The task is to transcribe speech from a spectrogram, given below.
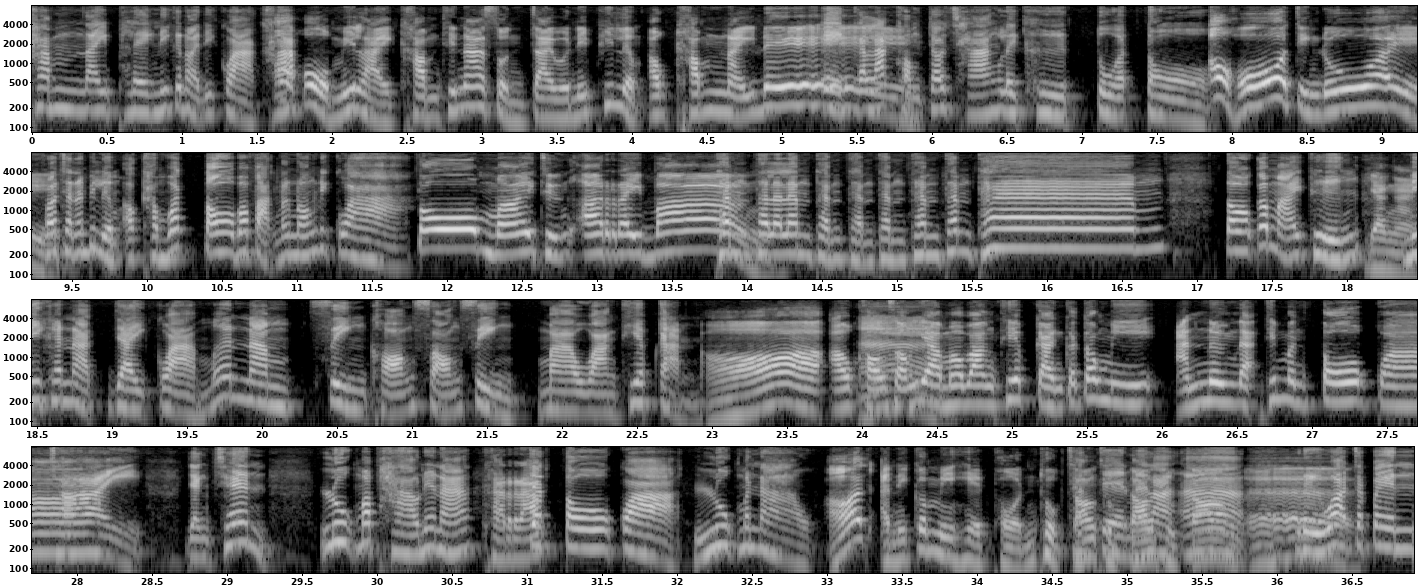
คำในเพลงนี้กันหน่อยดีกว่าครับโอ้มีหลายคำที่น่าสนใจวันนี้พี่เหลือมเอาคำไหนเด้เอกลักษณ์ของเจ้าช้างเลยคือตัวโต โอ้โห จริงด้วย เพราะฉะนั้นพี่เหลือมเอาคำว่าโตมาฝากน้องๆดีกว่า โตหมายถึงอะไรบ้างแทมทะลแลมแทมแทมแทมแทมแทมแทมโตก็หมายถึงมีขนาดใหญ่กว่าเมื่อนำสิ่งของสองสิ่งมาวางเทียบกัน อ๋อ เอาของสองอย่างมาวางเทียบกันก็ต้องมีอันหนึ่งแหละที่มันโตกว่า ใช่ อย่างเช่น ลูกมะพร้าวเนี่ยนะครับจะโตกว่าลูกมะนาวอ๋ออันนี้ก็มีเหตุผลถูกชัต้ดองเจถูนกไหมต้องล่ะถูกต้องอ่าเหรือว่าจะเป็น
